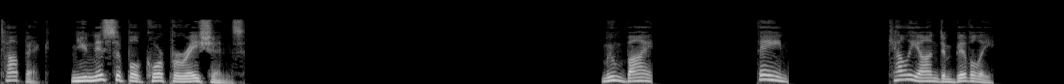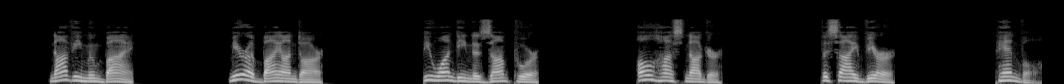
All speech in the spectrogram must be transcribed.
Topic: Municipal corporations. Mumbai Thane Kalyan Dombivli Navi Mumbai Mira Bhayandar Bhiwandi Nizampur Ulhasnagar Vasai Virar Panvel.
